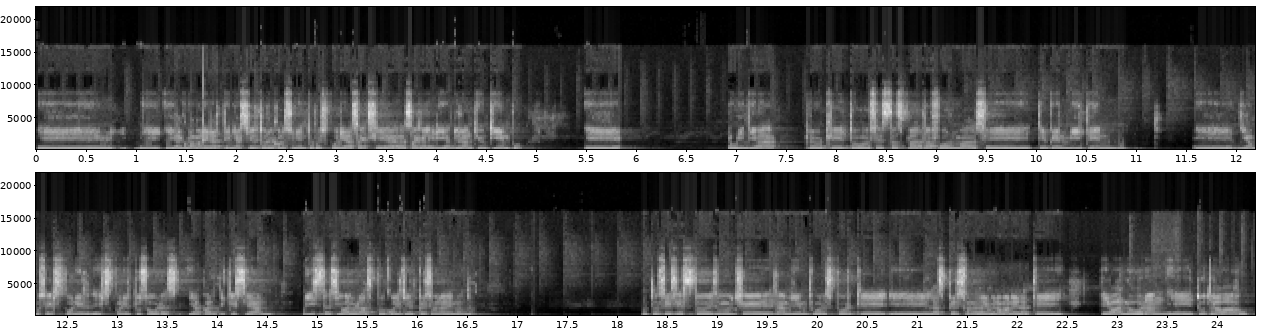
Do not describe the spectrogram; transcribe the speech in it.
y, y, de alguna manera tenías cierto reconocimiento, pues podías acceder a esa galería durante un tiempo. hoy en día creo que todas estas plataformas te permiten, digamos, exponer, exponer tus obras y aparte que sean vistas y valoradas por cualquier persona en el mundo. Entonces esto es muy chévere también pues porque eh, las personas de alguna manera te, te valoran eh, tu trabajo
